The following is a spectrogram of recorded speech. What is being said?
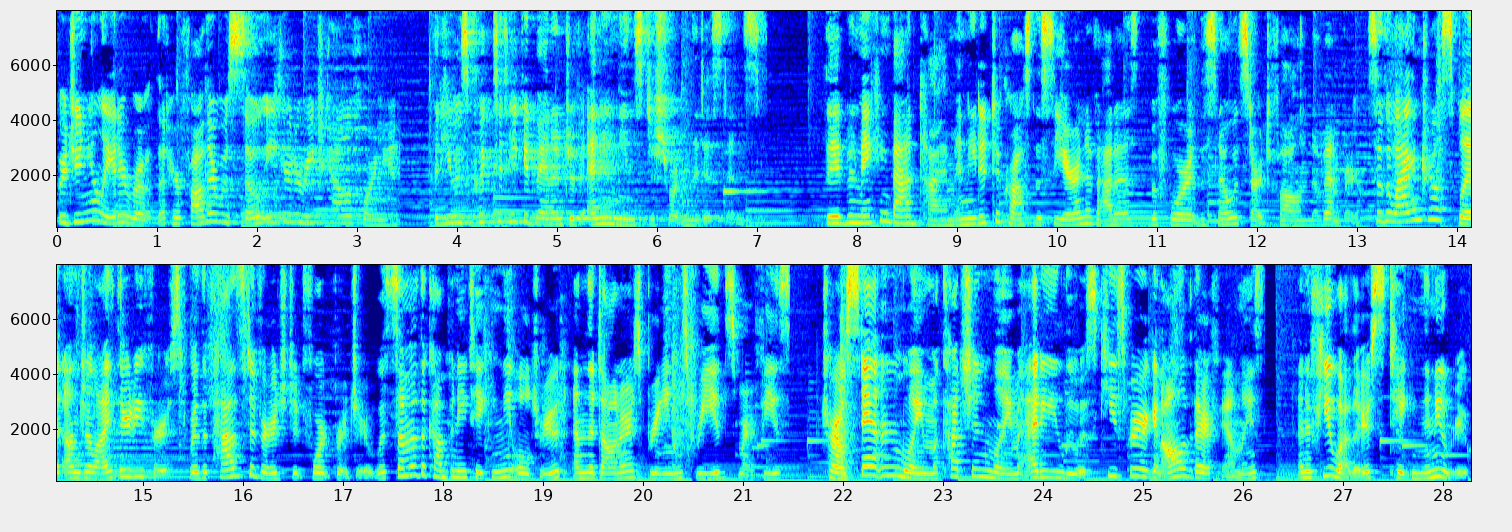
Virginia later wrote that her father was so eager to reach California that he was quick to take advantage of any means to shorten the distance. They had been making bad time and needed to cross the Sierra Nevadas before the snow would start to fall in November. So the wagon trail split on July 31st, where the paths diverged at Fort Bridger, with some of the company taking the old route and the Donners, Breens, Reeds, Murphys, Charles Stanton, William McCutcheon, William Eddy, Louis Keseberg, and all of their families, and a few others taking the new route.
